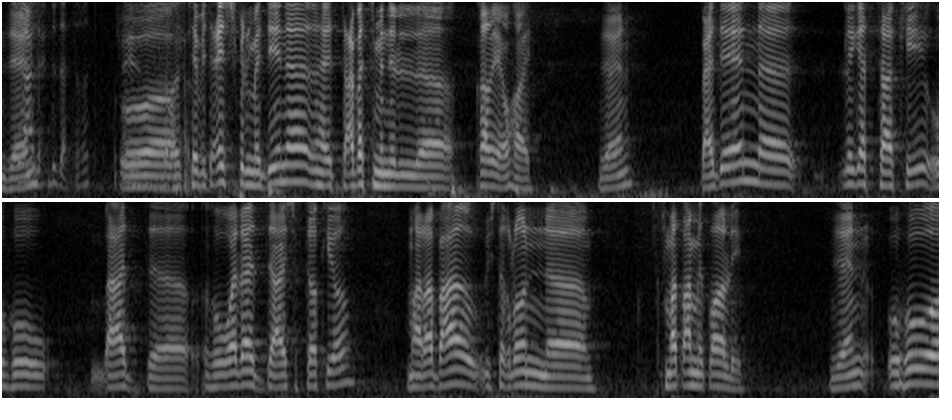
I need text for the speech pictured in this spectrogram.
زين. على الحدود أعتقد. وتبي تعيش في المدينة إنها تعبت من القريه وهاي. زين. بعدين آه، لقت تاكي وهو بعد آه، هو ولد عايش في طوكيو مع ربعة ويشتغلون آه، في مطعم إيطالي. زين. وهو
